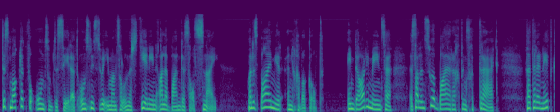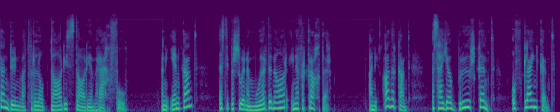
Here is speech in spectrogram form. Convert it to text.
Dis maklik vir ons om te sê dat ons nie so iemand sal ondersteun nie en alle bande sal sny. Maar dit is baie meer ingewikkeld. En daardie mense is al in so baie rigtings getrek dat hulle net kan doen wat vir hulle op daardie stadium reg voel. Aan die een kant is die persoon 'n moordenaar en 'n verkragter. Aan die ander kant is hy jou broerskind of kleinkind.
